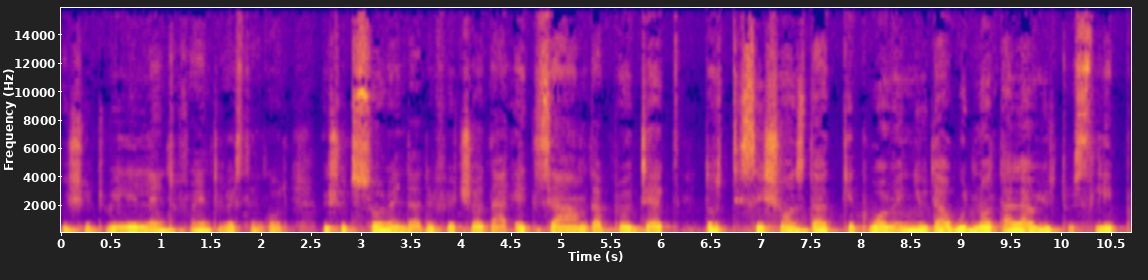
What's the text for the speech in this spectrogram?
We should really learn to find rest in God. We should surrender the future, that exam, that project, those decisions that keep worrying you, that would not allow you to sleep.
